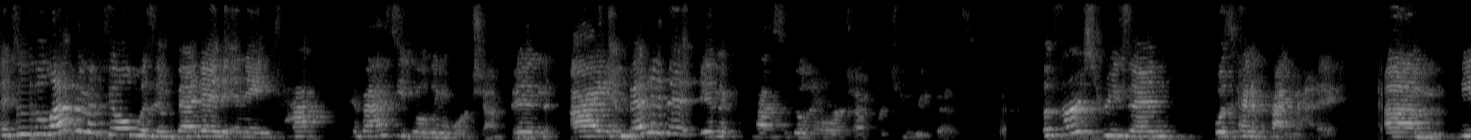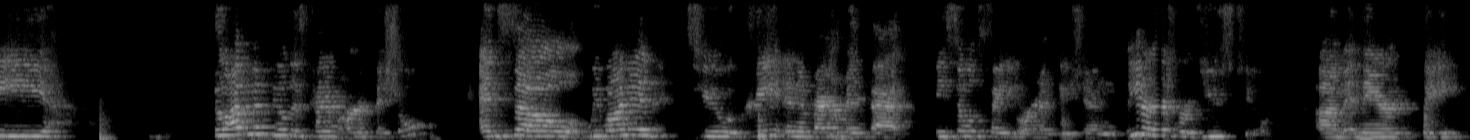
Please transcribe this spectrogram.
And so the lab in the field was embedded in a capacity building workshop. And I embedded it in the capacity building workshop for two reasons. The first reason was kind of pragmatic. Um, the, the lab in the field is kind of artificial. And so we wanted to create an environment that the civil society organization leaders were used to. Um, and they they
